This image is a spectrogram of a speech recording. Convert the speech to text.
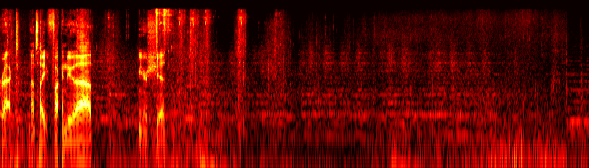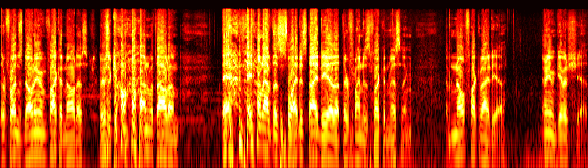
Correct. That's how you fucking do that. Give me your shit. Their friends don't even fucking notice. They're just going on without them. They, they don't have the slightest idea that their friend is fucking missing. Have no fucking idea. They don't even give a shit.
